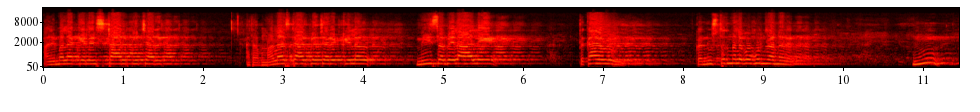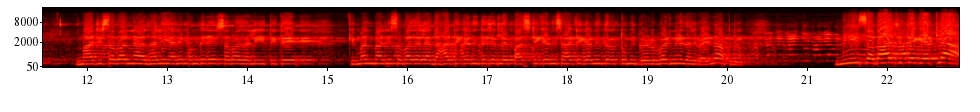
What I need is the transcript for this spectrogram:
आणि मला केले स्टार प्रचारक. आता मला स्टार प्रचारक केलं. मी सभेला आले. तर काय होईल? का नुसतं मला बघून जाणार आहे? माझी सभा ना- झाली आणि पंकजाची सभा झाली तिथे किमान माझी सभा झाल्या दहा ठिकाणी त्याच्यातले पाच ठिकाणी सहा ठिकाणी तर तुम्ही गडबड नाही झाली पाहिजे ना आपली? मी सभा जिथे घेतल्या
